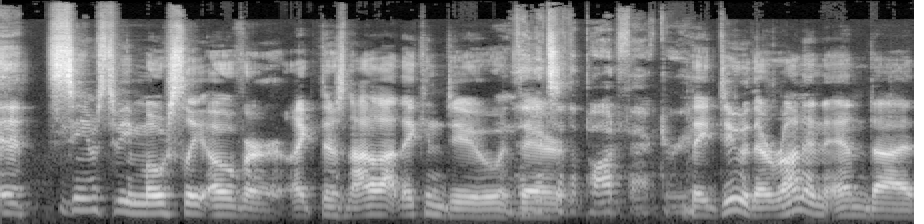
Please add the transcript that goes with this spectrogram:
It seems to be mostly over. Like there's not a lot they can do. And They're it's at the pod factory. they do. They're running, and uh,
